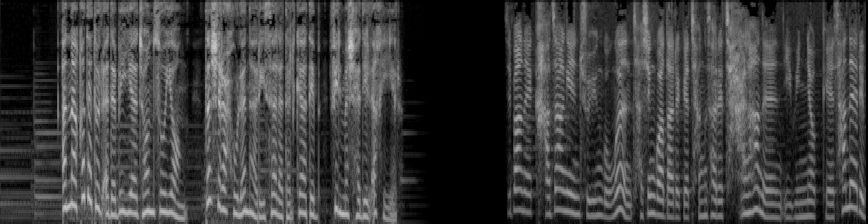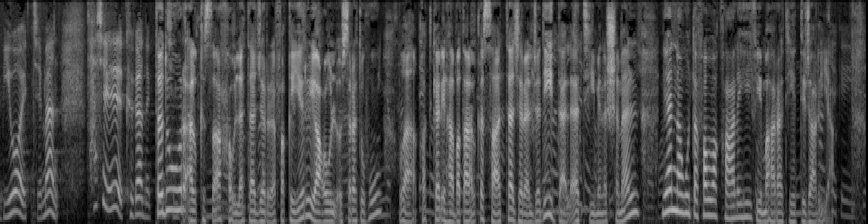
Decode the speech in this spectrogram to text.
الناقدة الأدبية جون سو يونغ تشرح لنا رسالة الكاتب في المشهد الأخير. 집안의 가장인 주인공은 자신과 다르게 장사를 잘하는 이 윈역의 사내를 미워했지만 사실 그가 تدور القصة حول تاجر فقير يعول أسرته وقد كره بطل القصة التاجر الجديد الآتي من الشمال لأنه تفوق عليه في مهاراته التجارية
